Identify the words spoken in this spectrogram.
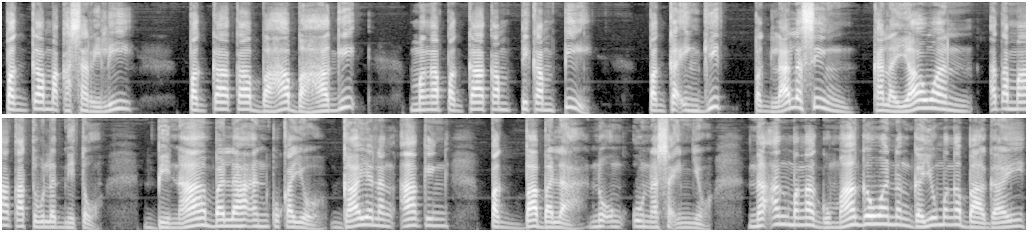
pagkamakasarili, pagkakabahabahagi, mga pagkakampi-kampi, pagkainggit, paglalasing, kalayawan at ang mga katulad nito. Binabalaan ko kayo gaya ng aking pagbabala noong una sa inyo na ang mga gumagawa ng gayong mga bagay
